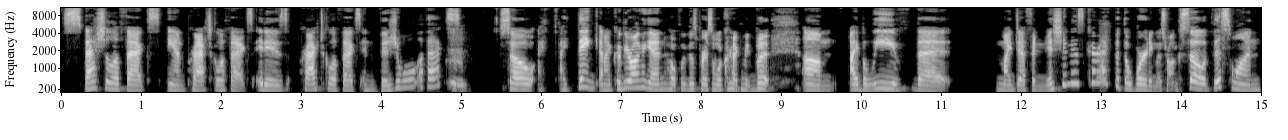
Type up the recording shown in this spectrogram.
special effects and practical effects. It is practical effects and visual effects. Mm. So I, I think, and I could be wrong again. Hopefully, this person will correct me. But um, I believe that my definition is correct, but the wording was wrong. So this one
